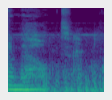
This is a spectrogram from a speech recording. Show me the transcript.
them out.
